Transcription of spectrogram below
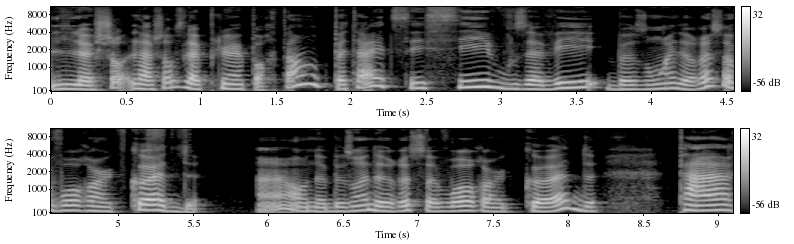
Le cho- la chose la plus importante, peut-être, c'est si vous avez besoin de recevoir un code. Hein? On a besoin de recevoir un code par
